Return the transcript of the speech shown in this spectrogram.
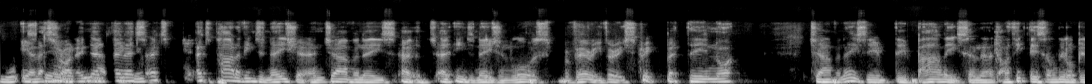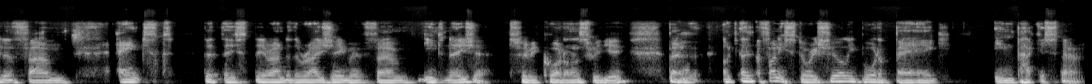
yeah, that's right, and, that, and that's, that's that's part of Indonesia and Javanese uh, uh, Indonesian laws are very very strict, but they're not Javanese. They're they're Balis, and I think there's a little bit of um, angst that they're, they're under the regime of um, Indonesia. To be quite honest with you, but a, a funny story. Shirley bought a bag in Pakistan,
